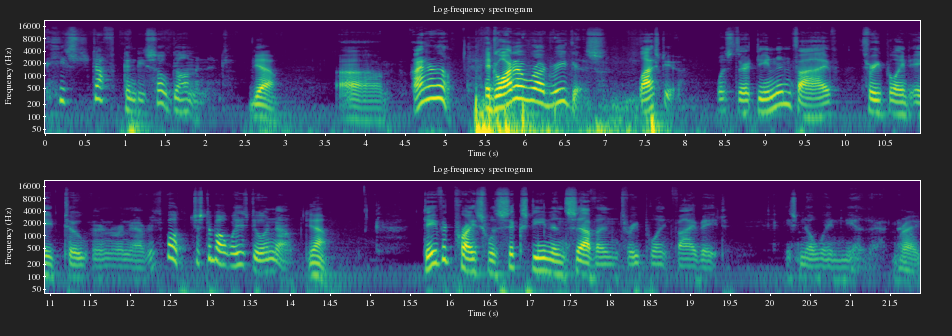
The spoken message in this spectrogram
his stuff can be so dominant. Yeah. Um, I don't know. Eduardo Rodriguez last year was 13 and 5, 3.82 earned run average. About just about what he's doing now. Yeah. David Price was 16 and 7, 3.58. He's nowhere near that. now. Right.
